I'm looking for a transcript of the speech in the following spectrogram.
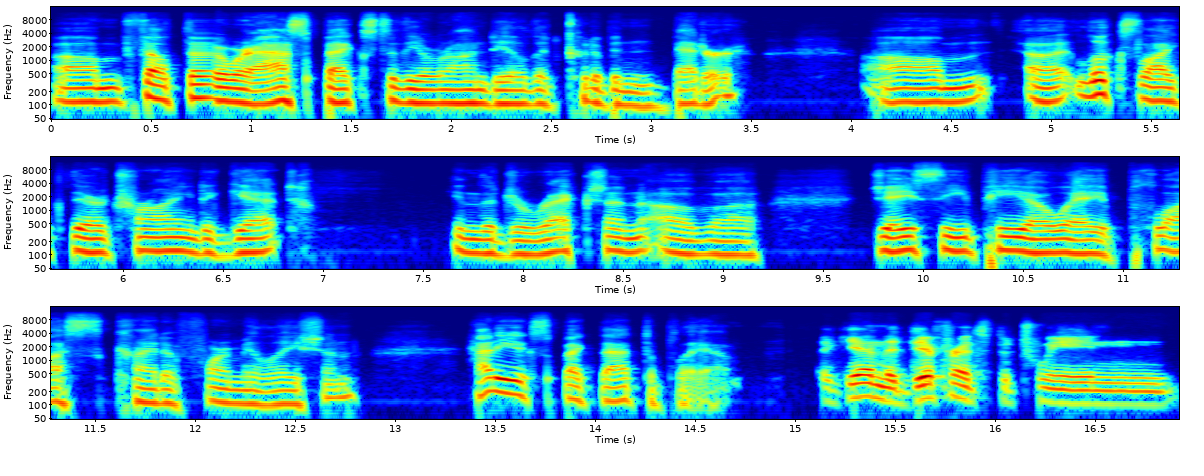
um, felt there were aspects to the Iran deal that could have been better. Um, uh, it looks like they're trying to get in the direction of a JCPOA plus kind of formulation. How do you expect that to play out? Again, the difference between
